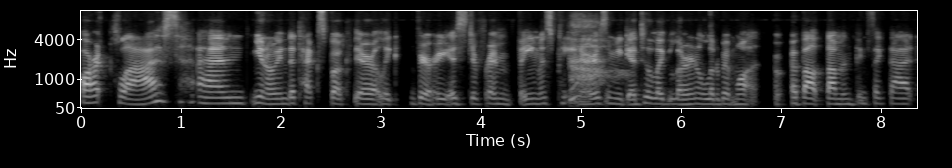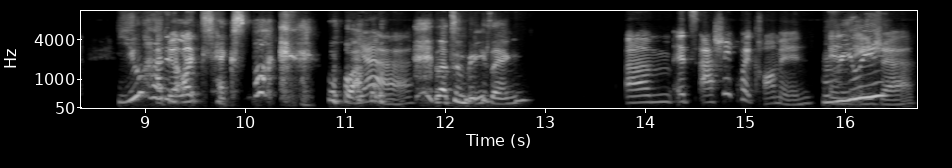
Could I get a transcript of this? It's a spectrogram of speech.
art class and you know in the textbook there are like various different famous painters and we get to like learn a little bit more about them and things like that. You had an art like, textbook? Wow. Yeah. That's amazing um, it's actually quite common in really? Asia.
